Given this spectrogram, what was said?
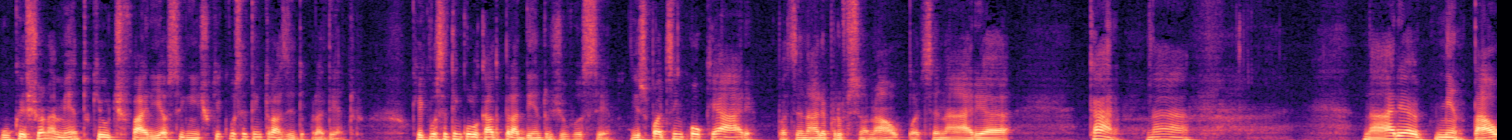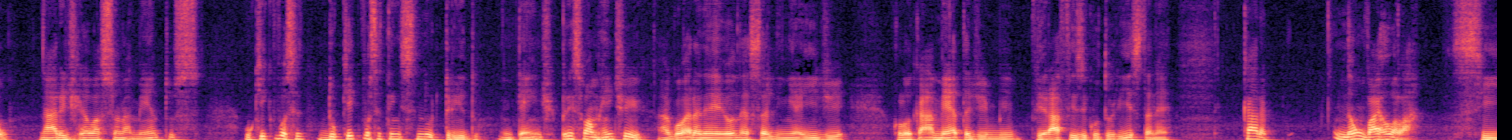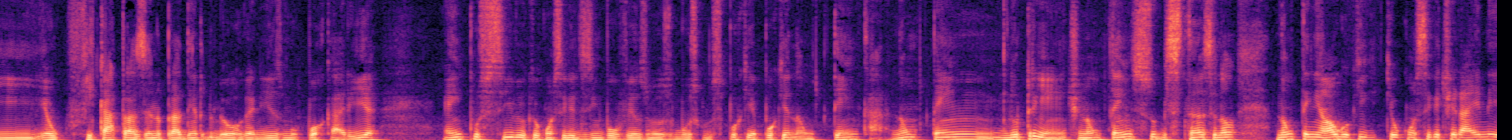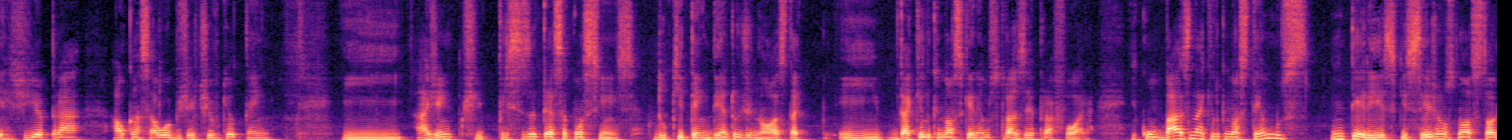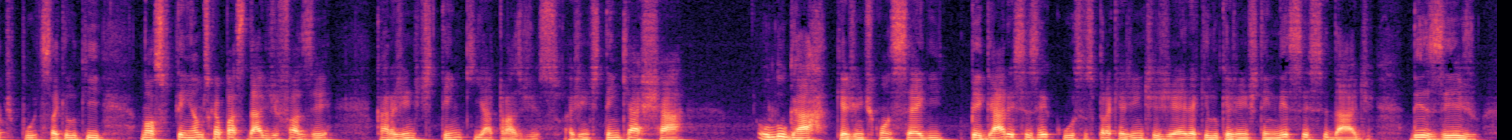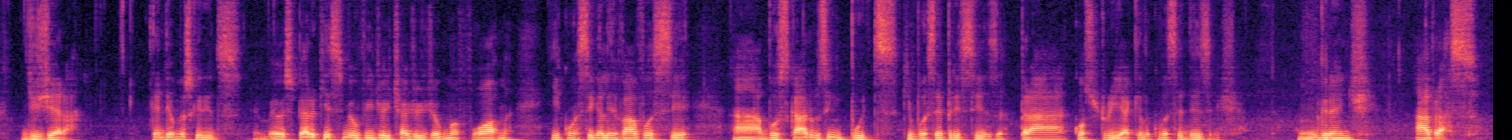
O questionamento que eu te faria é o seguinte: o que, que você tem trazido para dentro? O que, que você tem colocado para dentro de você? Isso pode ser em qualquer área. Pode ser na área profissional, pode ser na área. Cara, na, na área mental, na área de relacionamentos. O que, que você, do que, que você tem se nutrido, entende? Principalmente agora, né? Eu nessa linha aí de colocar a meta de me virar fisiculturista, né? Cara, não vai rolar se eu ficar trazendo para dentro do meu organismo porcaria é impossível que eu consiga desenvolver os meus músculos. Por quê? Porque não tem, cara, não tem nutriente, não tem substância, não, não tem algo que, que eu consiga tirar energia para alcançar o objetivo que eu tenho. E a gente precisa ter essa consciência do que tem dentro de nós da, e daquilo que nós queremos trazer para fora. E com base naquilo que nós temos interesse, que sejam os nossos outputs, aquilo que nós tenhamos capacidade de fazer, Cara, a gente tem que ir atrás disso. A gente tem que achar o lugar que a gente consegue pegar esses recursos para que a gente gere aquilo que a gente tem necessidade, desejo de gerar. Entendeu, meus queridos? Eu espero que esse meu vídeo te ajude de alguma forma e consiga levar você a buscar os inputs que você precisa para construir aquilo que você deseja. Um grande abraço.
